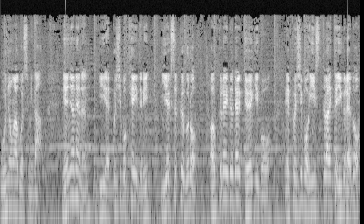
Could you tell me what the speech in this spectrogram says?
운용하고 있습니다. 내년에는 이 F-15K들이 EX급으로 업그레이드될 계획이고 F-15E 스트라이크 이글에도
